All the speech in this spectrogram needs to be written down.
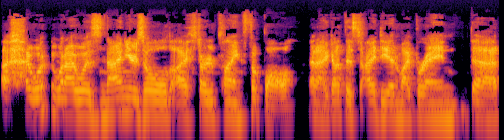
I, when I was nine years old, I started playing football, and I got this idea in my brain that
